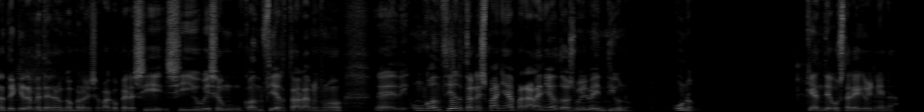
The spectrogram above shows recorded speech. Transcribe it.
No te quiero meter en un compromiso, Paco, pero si, si hubiese un concierto ahora mismo, eh, un concierto en España para el año 2021, uno, ¿quién te gustaría que viniera?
